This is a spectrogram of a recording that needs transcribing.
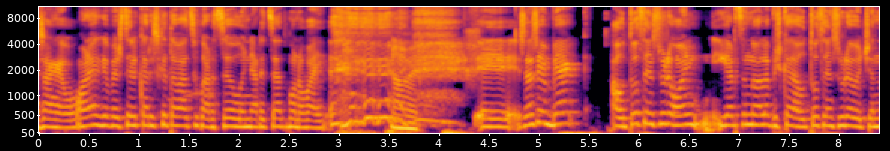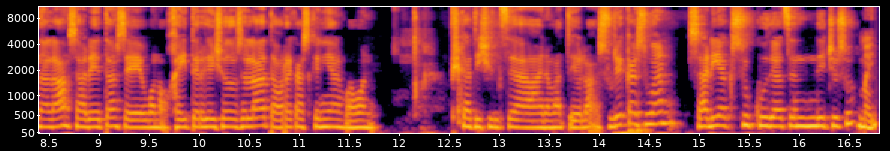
esan gego, honek beste elkarrizketa batzuk hartzeo goinarritzat, bueno, bai. E, esan zen, beak, autozensure, oin igartzen doala, pixka da autozensure betxen dela, sareetan, ze, bueno, hater geixo dozela, eta horrek azkenian, ba, bueno, piskat isiltzea eramateola. Zure kasuan, sariak zu kudeatzen dituzu? Bai.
